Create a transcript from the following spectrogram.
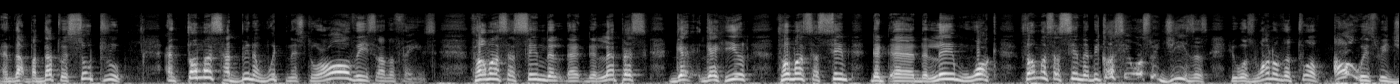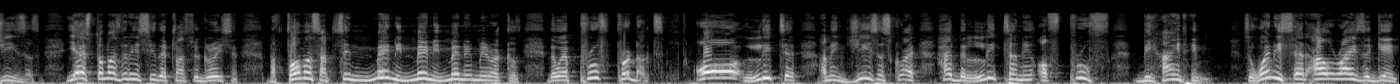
and that, but that was so true. And Thomas had been a witness to all these other things. Thomas has seen the, the, the lepers get, get healed. Thomas has seen the, uh, the lame walk. Thomas has seen that because he was with Jesus. He was one of the 12, always with Jesus. Yes, Thomas didn't see the transfiguration, but Thomas had seen many, many, many miracles. There were proof products all littered. I mean, Jesus Christ had the litany of proof behind him. So when he said, I'll rise again,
